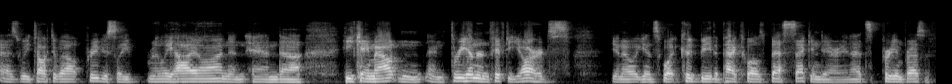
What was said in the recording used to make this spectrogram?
as we talked about previously, really high on, and and uh, he came out and, and 350 yards, you know, against what could be the Pac-12's best secondary. That's pretty impressive.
